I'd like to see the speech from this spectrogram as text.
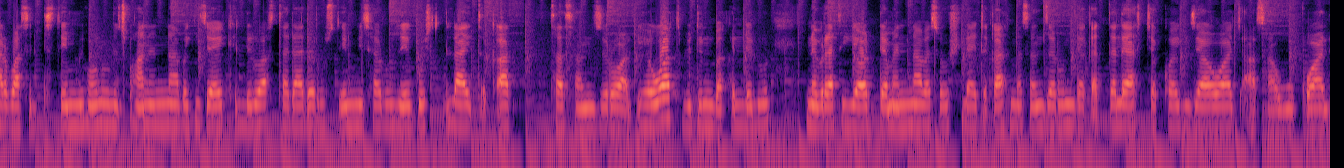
46 የሚሆኑ ንጹሐንና በጊዜያዊ ክልሉ አስተዳደር ውስጥ የሚሰሩ ዜጎች ላይ ጥቃት ተሰንዝረዋል። የህወሓት ቡድን በክልሉ ንብረት እያወደመና በሰዎች ላይ ጥቃት መሰንዘሩ እንደቀጠለ የአስቸኳይ ጊዜ አዋጅ አሳውቋል።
